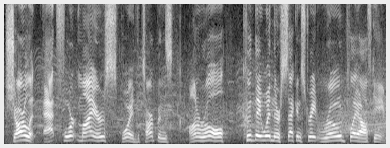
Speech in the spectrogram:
Charlotte at Fort Myers. Boy, the Tarpons on a roll. Could they win their second straight road playoff game?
